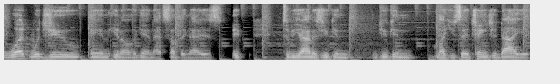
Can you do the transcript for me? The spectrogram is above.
what would you and you know, again, that's something that is it, to be honest, you can you can, like you said, change your diet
